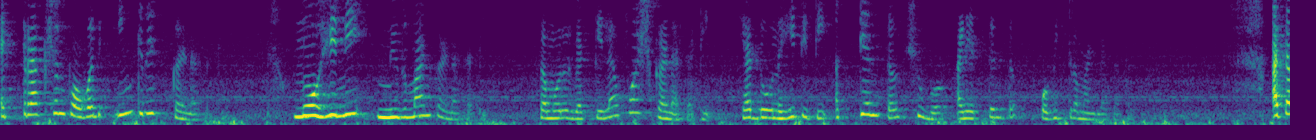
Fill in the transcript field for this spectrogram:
ॲट्रॅक्शन पॉवर इन्क्रीज करण्यासाठी मोहिनी निर्माण करण्यासाठी. समोरील व्यक्तीला वश करण्यासाठी. ह्या दोनही तिथी अत्यंत शुभ आणि अत्यंत पवित्र मानल्या जातात. आता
